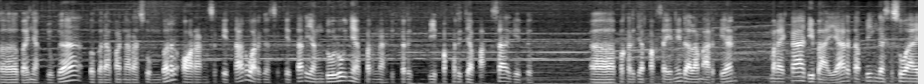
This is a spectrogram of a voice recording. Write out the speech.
eh, banyak juga beberapa narasumber orang sekitar, warga sekitar yang dulunya pernah diker- di pekerja paksa gitu. Eh, pekerja paksa ini dalam artian mereka dibayar tapi nggak sesuai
